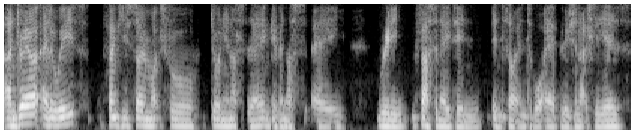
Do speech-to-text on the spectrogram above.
Andrea, Eloise, thank you so much for joining us today and giving us a really fascinating insight into what air pollution actually is,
